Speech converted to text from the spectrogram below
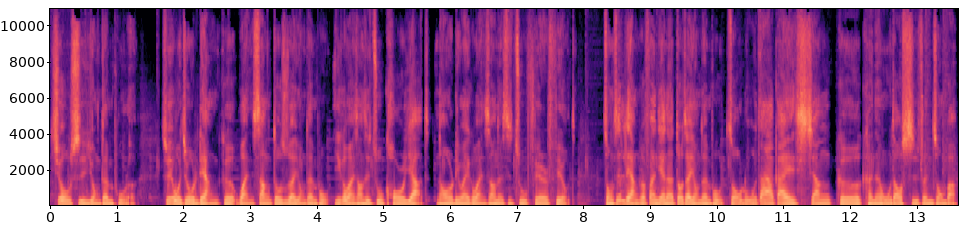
就是永登浦了。所以我就两个晚上都住在永登浦，一个晚上是住 Courtyard，然后另外一个晚上呢是住 Fairfield。总之两个饭店呢都在永登浦，走路大概相隔可能五到十分钟吧。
